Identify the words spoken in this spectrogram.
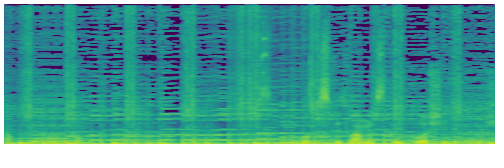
Там первый дом. Возле Светлановской площади, короче,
